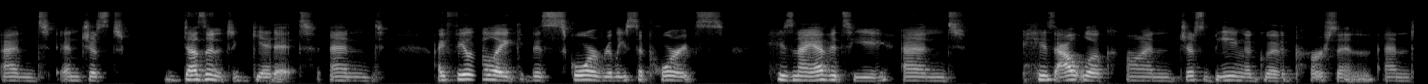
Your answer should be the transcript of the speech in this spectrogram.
and and just doesn't get it. And I feel like this score really supports his naivety and his outlook on just being a good person and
